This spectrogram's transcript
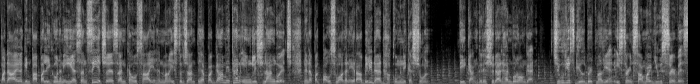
Padayon nga ginpapaligon han IAS and CHS ang kahusayan han mga estudyante ha paggamit han English language na napagpauswagan ira abilidad ha komunikasyon. Tikang dire han Borongan, Julius Gilbert Malian, Eastern Summer News Service.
